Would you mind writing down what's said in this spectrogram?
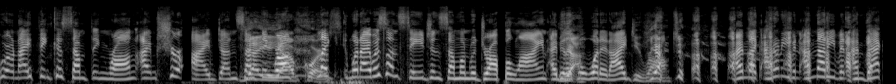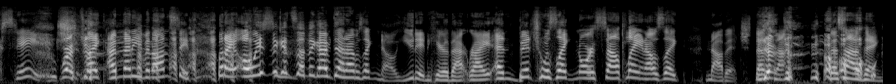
where when I think of something wrong, I'm sure I've done something yeah, yeah, wrong. of course. Like when I was on stage and someone would drop a line, I'd be like, "Well, what did I do Yeah. wrong?" I'm like, "I don't even. I'm not even. I'm backstage. Right. Like I'm not even on stage." But I always think it's something I've done. I was like, "No, you didn't hear that right." And bitch was like north south lane. I was like, "Nah, bitch. That's Yeah, not. no, That's not a thing."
